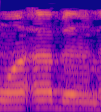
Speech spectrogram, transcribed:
وأبناؤكم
